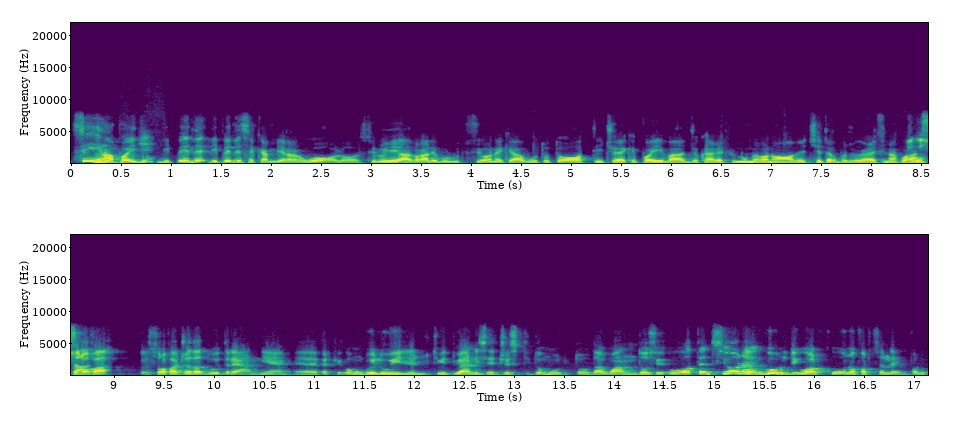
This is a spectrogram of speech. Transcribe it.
Sì, no, poi di- dipende, dipende, se cambierà ruolo. Se lui avrà l'evoluzione che ha avuto Totti, cioè che poi va a giocare più numero 9, eccetera, può giocare fino a 40. questo lo, fa, questo lo fa già da 2-3 anni, eh, eh, perché comunque lui negli ultimi due anni si è gestito molto. Da quando si. Oh, attenzione, gol di qualcuno, forse l'Empoli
